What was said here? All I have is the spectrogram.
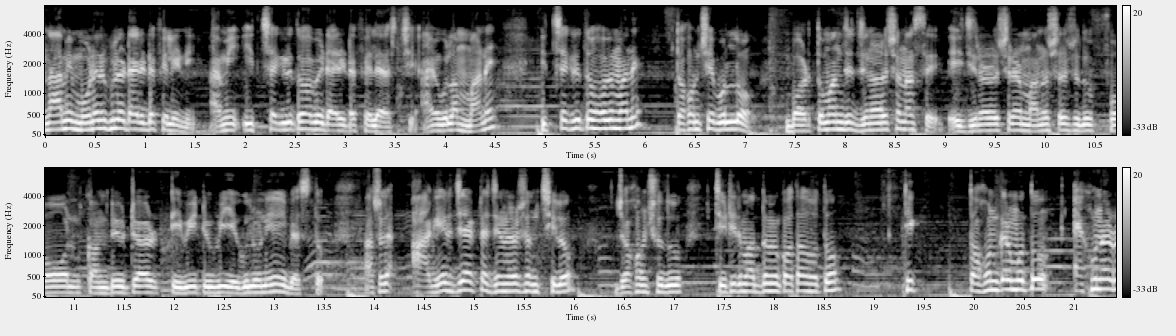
না, আমি মনের ভুলে ডায়েরিটা ফেলিনি। আমি ইচ্ছাকৃতভাবে ডায়েরিটা ফেলে আসছি। আমি বললাম মানে? ইচ্ছাকৃতভাবে মানে? তখন সে বলল, বর্তমান যে জেনারেশন আছে, এই জেনারেশনের মানুষরা শুধু ফোন কম্পিউটার টিভি টিভি এগুলো নিয়েই ব্যস্ত। আসলে আগের যে একটা জেনারেশন ছিল, যখন শুধু চিঠির মাধ্যমে কথা হতো, ঠিক তখনকার মতো এখন আর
